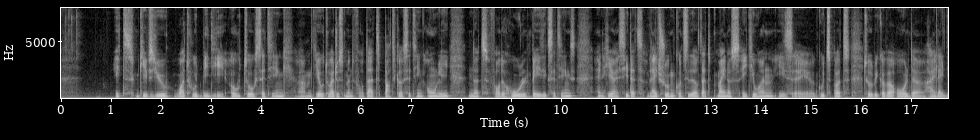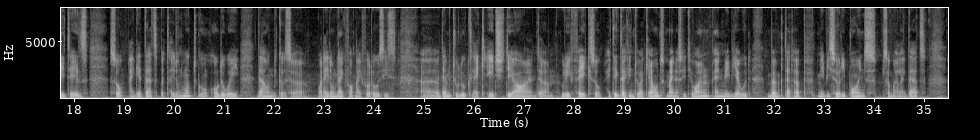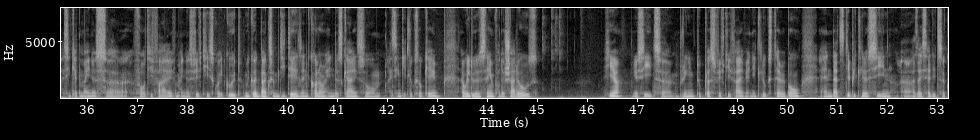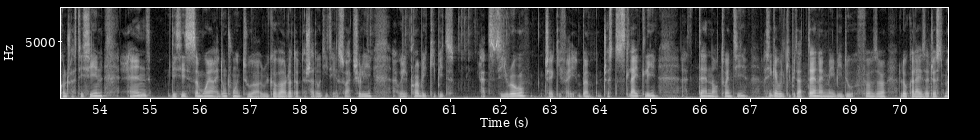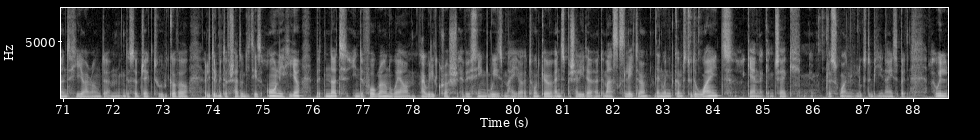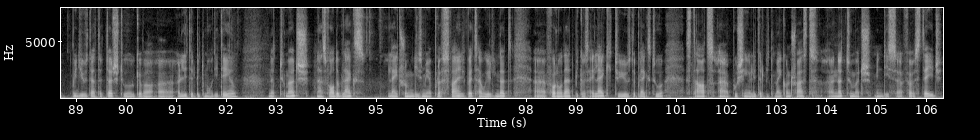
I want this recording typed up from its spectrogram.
it gives you what would be the auto setting, um, the auto adjustment for that particular setting only, not for the whole basic settings. And here I see that Lightroom considers that minus 81 is a good spot to recover all the highlight details. So I get that, but I don't want to go all the way down because uh, what I don't like for my photos is uh, them to look like HDR and um, really fake. So I take that into account, minus 81, and maybe I would bump that up maybe 30 points, somewhere like that. I think at minus, uh, 45, minus 50 is quite good. We got back some details and color in the sky, so I think it looks okay. I will do the same for the shadows. Here you see it's uh, bringing to plus 55 and it looks terrible. And that's typically a scene, uh, as I said it's a contrasty scene. And this is somewhere I don't want to uh, recover a lot of the shadow details. So actually I will probably keep it at 0 check if I bump just slightly at 10 or 20 I think I will keep it at 10 and maybe do further localized adjustment here around um, the subject to recover a little bit of shadow details only here but not in the foreground where I will crush everything with my uh, tone curve and especially the, the masks later. Then when it comes to the white again I can check plus one looks to be nice but I will reduce that a touch to recover uh, a little bit more detail not too much. As for the blacks, Lightroom gives me a plus 5 but I will not uh, follow that because I like to use the blacks to start uh, pushing a little bit my contrast uh, not too much in this uh, first stage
